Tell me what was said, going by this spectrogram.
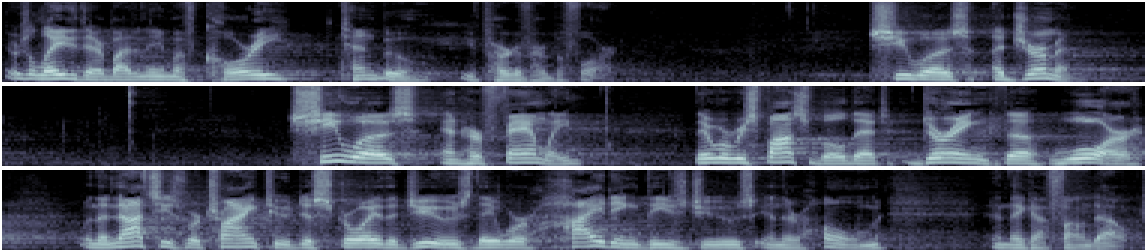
There was a lady there by the name of Corrie ten Boom. You've heard of her before. She was a German. She was, and her family, they were responsible that during the war, when the Nazis were trying to destroy the Jews, they were hiding these Jews in their home, and they got found out.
